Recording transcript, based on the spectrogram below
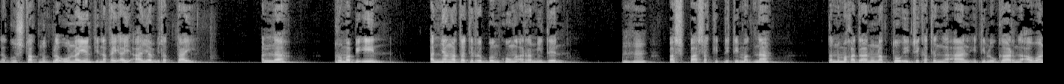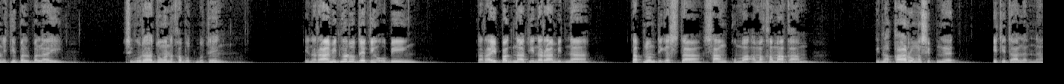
nagustak mo't launayan tinakay ay ayam itatay. Allah, rumabiin, anya nga tatirabang ko nga aramiden. Mhm, paspasakit iti magna. Tano makadano nakto iti katengaan iti lugar nga awan iti balbalay, sigurado nga nakabutbuteng. Tinaramid nga rodet nga ubing, taray pag na tinaramid na, tapnon ti kasta saang kuma amakamakam, tinakaro nga sipnget iti dalan na.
